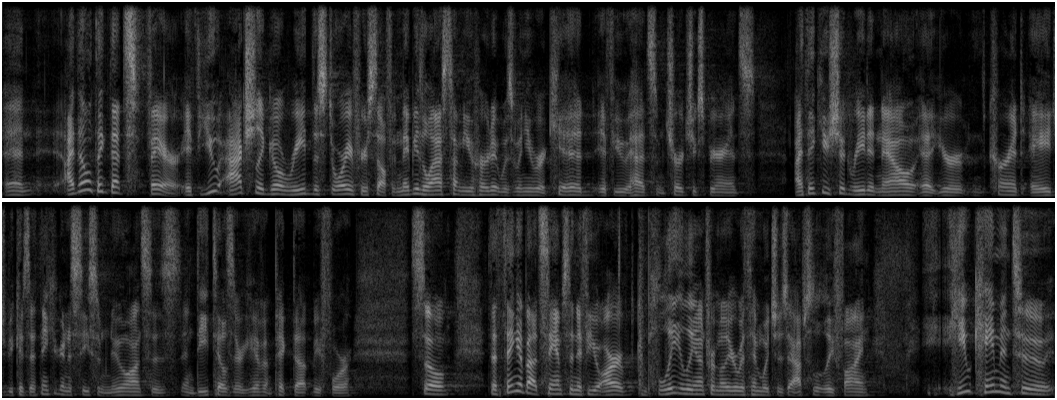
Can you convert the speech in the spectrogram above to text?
And I don't think that's fair. If you actually go read the story for yourself, and maybe the last time you heard it was when you were a kid, if you had some church experience, I think you should read it now at your current age because I think you're going to see some nuances and details there you haven't picked up before. So, the thing about Samson, if you are completely unfamiliar with him, which is absolutely fine, he came into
